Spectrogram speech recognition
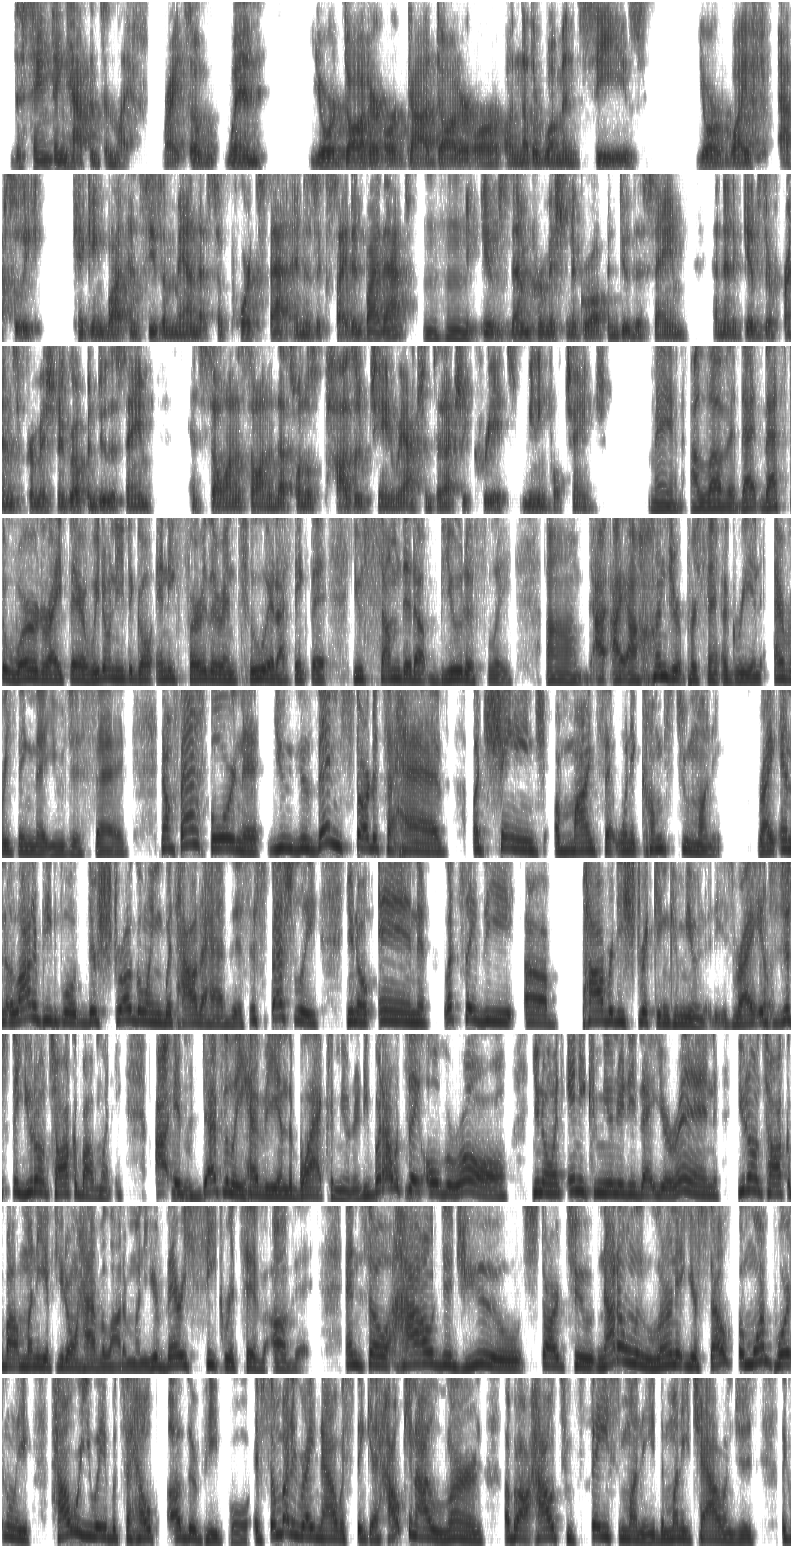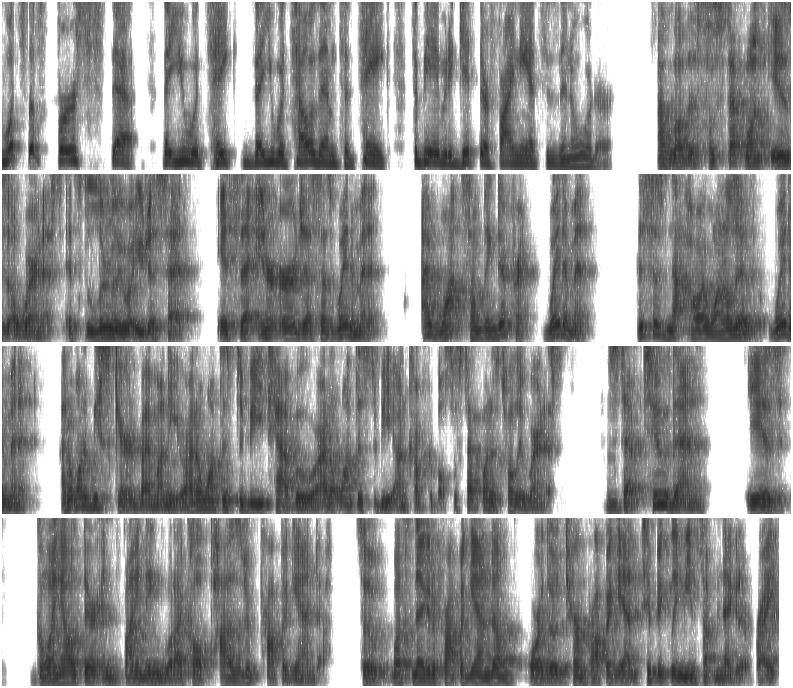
The same thing happens in life, right? So when your daughter or goddaughter or another woman sees your wife absolutely kicking butt and sees a man that supports that and is excited by that, mm-hmm. it gives them permission to grow up and do the same. And then it gives their friends permission to grow up and do the same, and so on and so on. And that's one of those positive chain reactions that actually creates meaningful change. Man, I love it. That that's the word right there. We don't need to go any further into it. I think that you summed it up beautifully. Um, I a hundred percent agree in everything that you just said. Now, fast forwarding it, you you then started to have a change of mindset when it comes to money right and a lot of people they're struggling with how to have this especially you know in let's say the uh, poverty stricken communities, right? It's just that you don't talk about money. mm-hmm. It's definitely heavy in the black community, but I would say overall, you know, in any community that you're in, you don't talk about money if you don't have a lot of money. You're very secretive of it. And so, how did you start to not only learn it yourself, but more importantly, how were you able to help other people? If somebody right now is thinking, how can I learn about how to face money, the money challenges? Like, what's the first step that you would take that you would tell them to take to be able to get their finances in order? I love this. So step 1 is awareness. It's literally what you just said. It's that inner urge that says, "Wait a minute. I want something different. Wait a minute. This is not how I want to live. Wait a minute. I don't want to be scared by money or I don't want this to be taboo or I don't want this to be uncomfortable." So step 1 is totally awareness. Hmm. Step 2 then is going out there and finding what I call positive propaganda. So, what's negative propaganda or the term propaganda typically means something negative, right?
